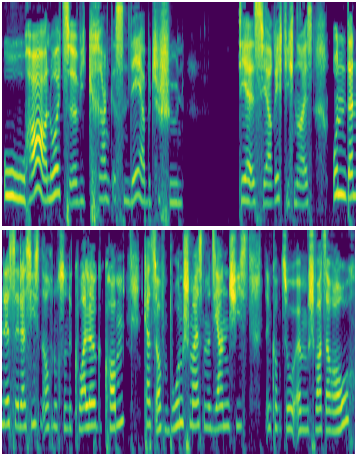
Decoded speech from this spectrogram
Oha, Leute, wie krank ist denn der, bitteschön. Der ist ja richtig nice. Und dann ist in der Season auch noch so eine Qualle gekommen. Die kannst du auf den Boden schmeißen, wenn sie anschießt. Dann kommt so ähm, schwarzer Rauch.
